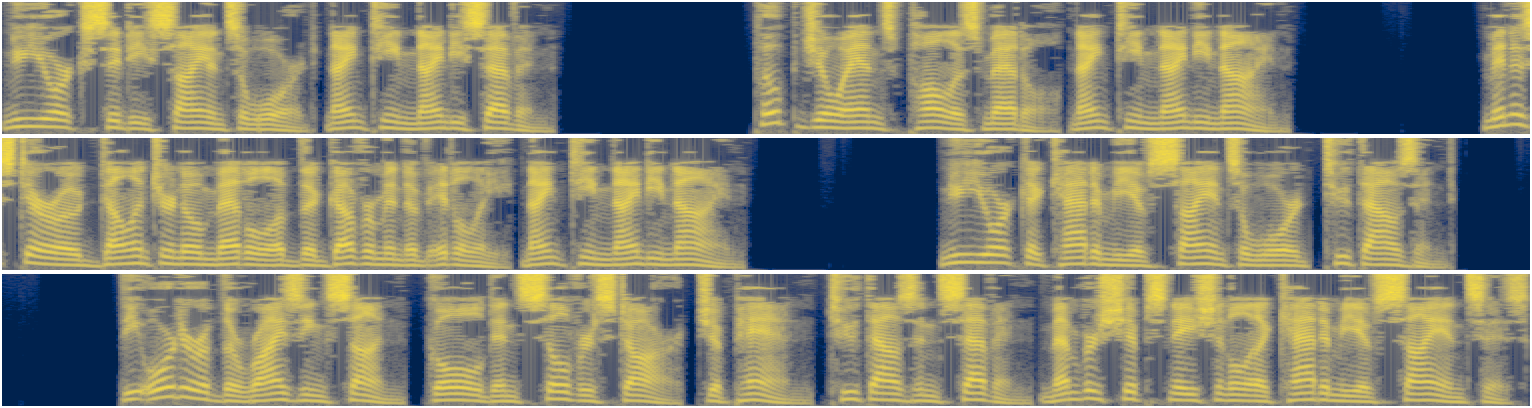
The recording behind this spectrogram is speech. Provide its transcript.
New York City Science Award 1997 Pope Joannes Paulus Medal 1999 Ministero dell'Interno Medal of the Government of Italy 1999 New York Academy of Science Award 2000 The Order of the Rising Sun Gold and Silver Star Japan 2007 Memberships National Academy of Sciences.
